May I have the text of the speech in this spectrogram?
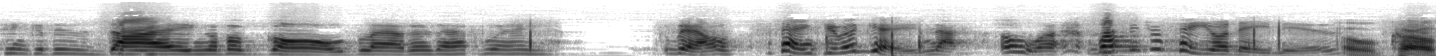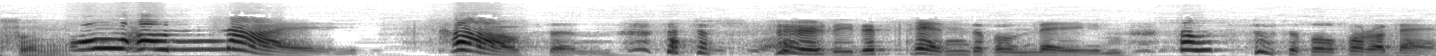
think of his dying of a gallbladder that way. Well, thank you again. Oh, uh, what did you say your name is? Oh, Carlson. Oh, how nice. Carlson. Such a sturdy, dependable name. So suitable for a man.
